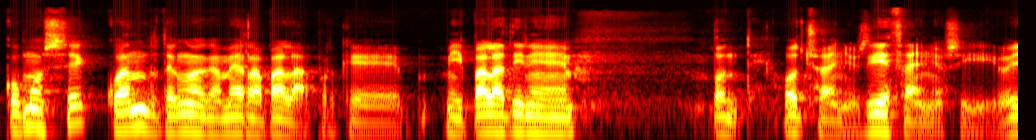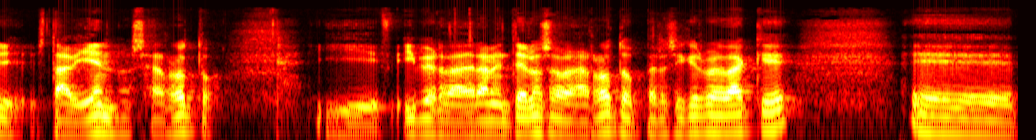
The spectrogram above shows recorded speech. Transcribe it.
¿cómo sé cuándo tengo que cambiar la pala? Porque mi pala tiene ponte, 8 años, 10 años, y oye, está bien, no se ha roto. Y, verdaderamente no se habrá roto, pero sí que es verdad que, eh,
